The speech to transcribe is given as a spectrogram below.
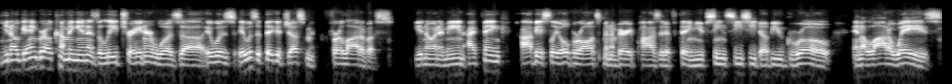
you know, Gangrel coming in as a lead trainer was uh, it was it was a big adjustment for a lot of us. You know what I mean? I think obviously overall it's been a very positive thing. You've seen CCW grow in a lot of ways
